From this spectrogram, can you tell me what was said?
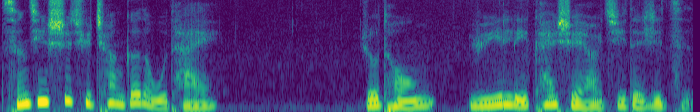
曾经失去唱歌的舞台，如同鱼离开水而居的日子，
